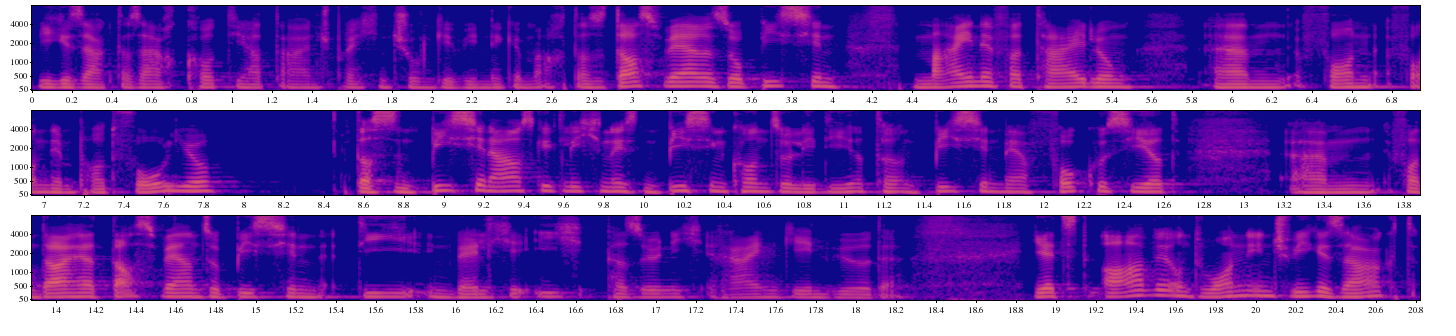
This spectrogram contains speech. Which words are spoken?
wie gesagt, also auch Coty hat da entsprechend schon Gewinne gemacht. Also das wäre so ein bisschen meine Verteilung ähm, von, von dem Portfolio dass es ein bisschen ausgeglichen ist, ein bisschen konsolidierter, ein bisschen mehr fokussiert ähm, von daher, das wären so ein bisschen die, in welche ich persönlich reingehen würde. Jetzt Aave und OneInch, wie gesagt,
